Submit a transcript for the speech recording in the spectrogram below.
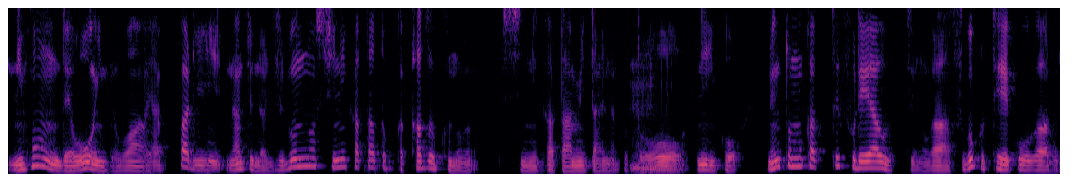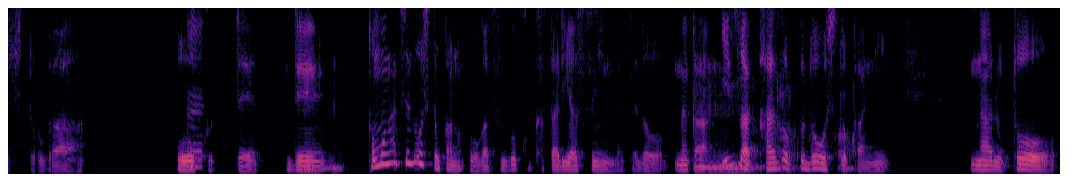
日本で多いのは、やっぱり、なんていうんだろう、自分の死に方とか家族の死に方みたいなことを、に、こう、面と向かって触れ合うっていうのが、すごく抵抗がある人が多くって、で、うん。友達同士とかの方がすごく語りやすいんだけど、なんかう、ん。いざ家族同士とかになると、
